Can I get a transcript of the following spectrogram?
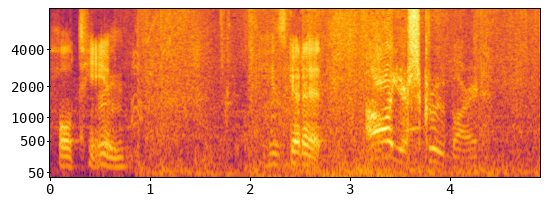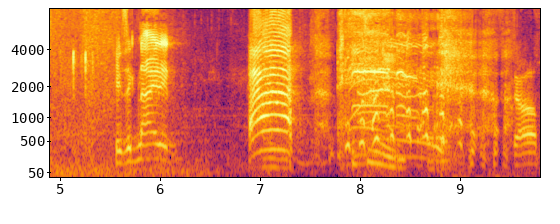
whole team. He's good at. oh, you're screwed, Bard. He's ignited. Ah! job.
